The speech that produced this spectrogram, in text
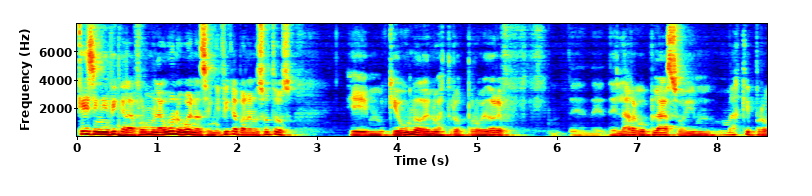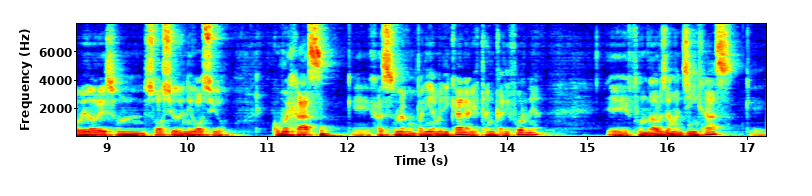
¿Qué significa la Fórmula 1? Bueno, significa para nosotros eh, que uno de nuestros proveedores de, largo plazo, y más que proveedor es un socio de negocio, como es Haas, que Haas es una compañía americana que está en California, eh, fundador se llama Jim Haas, que,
